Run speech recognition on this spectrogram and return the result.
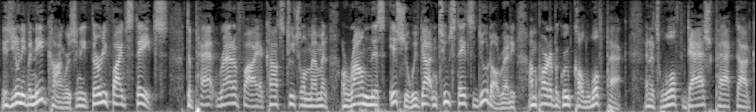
is you don't even need Congress. You need 35 states to pat, ratify a constitutional amendment around this issue. We've gotten two states to do it already. I'm part of a group called Wolf PAC, and it's wolf-pac.com,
